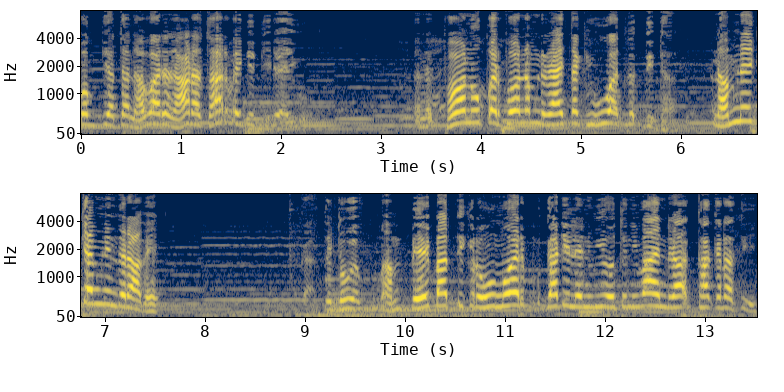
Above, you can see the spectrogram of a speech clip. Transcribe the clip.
પોગી હતા ને હવારે સાડા ચાર વાગે ઘીરે આવ્યું. અને ફોન ઉપર ફોન અમને રાયતા કે હુવા જ નથી દીધા. અને અમને કેમ નીંદર આવે? કીધું આમ બે બાદ દીકરો હું મોર ગાડી લઈને વિયો તો ની વાન ખાકરાથી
